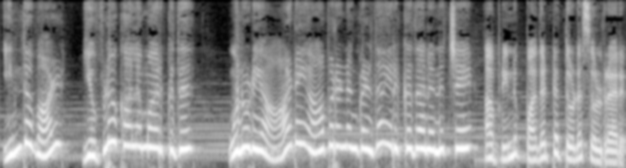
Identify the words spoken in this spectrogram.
இந்த வாள் எவ்வளவு காலமா இருக்குது? உன்னுடைய ஆடை ஆபரணங்கள் தான் இருக்கதா நினைச்சேன் அப்படின்னு பதட்டத்தோட சொல்றாரு.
